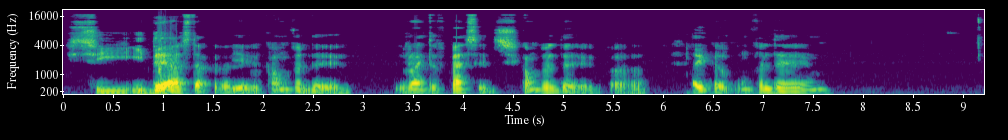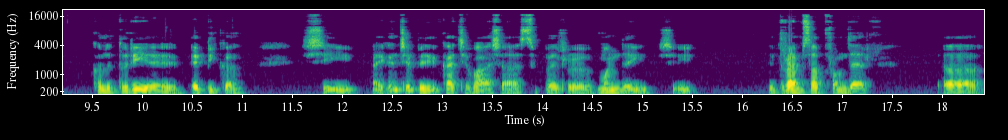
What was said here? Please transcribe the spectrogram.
și ideea asta că e ca un fel de rite of passage, ca un fel de uh, adică un fel de călătorie epică și adică începe ca ceva așa super uh, mundane și it ramps up from there. Uh,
